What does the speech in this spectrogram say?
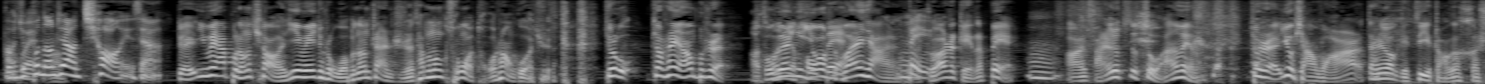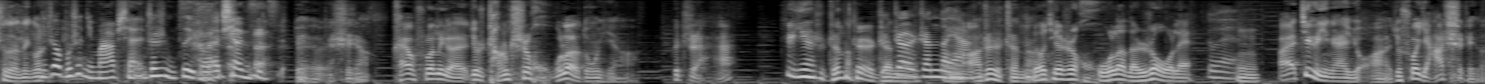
不啊，就不能这样翘一下。对，因为啥不能翘？因为就是我不能站直，他不能从我头上过去。就是我跳山羊不是啊头跟腰是弯下的，背主要是给的背嗯，啊，反正就自自我安慰嘛，就是又想玩，但是要给自己找个合适的那个。你这不是你妈骗你，这是你自己都在骗自己。对对对，是这样。还要说那个就是常吃糊了的东西啊，会致癌，这个应该是真的。这是真的这是，真的呀。啊，这是真的。尤其是糊了的肉类，对，嗯，哎，这个应该有啊，就说牙齿这个，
